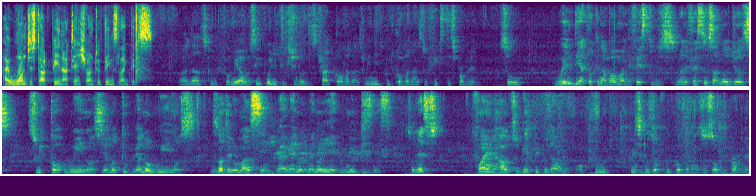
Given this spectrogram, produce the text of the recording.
I want to start paying attention to things like this. Uh, that's good. For me, I would say politics should not distract governance. We need good governance to fix this problem. So when they are talking about manifestos, manifestos are not just sweet talk, win us. You're not, we are not winning us. It's not a romance scene. We are, we are, not, we are not here. We make business. So let's find how to get people that will uphold principles of good governance to solve the problem.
